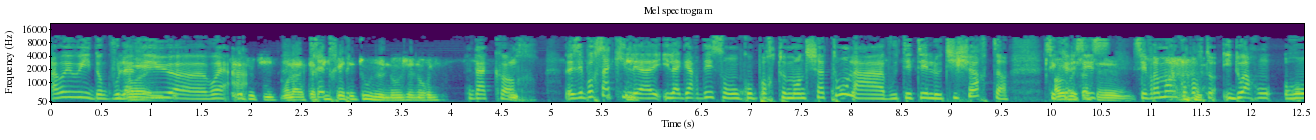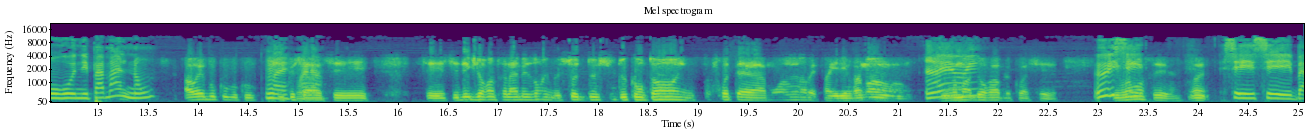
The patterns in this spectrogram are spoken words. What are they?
ah oui, oui. Donc vous l'avez Ouais, eu, euh, ouais. Très ah, petit. On l'a Très, la très pipette et tout, je nous j'ai nourri. D'accord. C'est pour ça qu'il a, il a gardé son comportement de chaton là. Vous tétez le t-shirt. C'est Ah c'est- vraiment un comportement. Il doit ron- ronronner pas mal, non? Ah ouais, beaucoup, beaucoup. Ouais, C'est voilà. dès que je rentre à la maison, il me saute dessus de content, il me frotte à moi. Enfin, il est vraiment, il est vraiment ouais. adorable, quoi. C'est, Oui, c'est c'est, bah,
